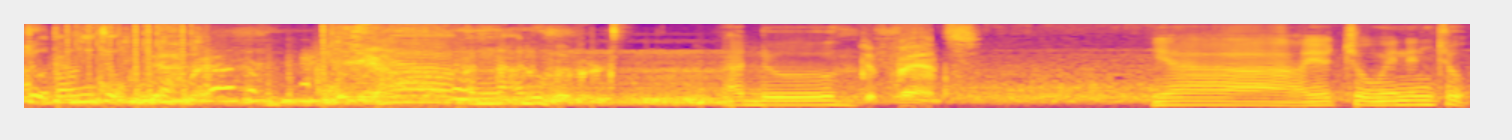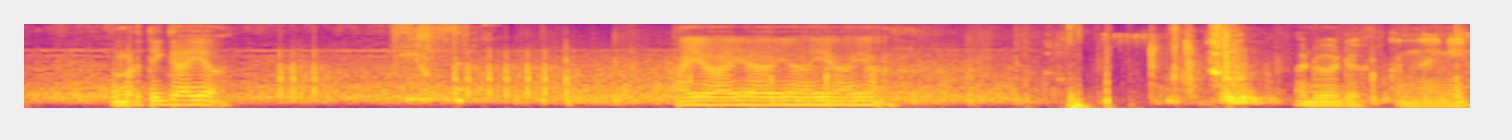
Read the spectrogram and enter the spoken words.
cuk, tolongin cuk. Ya, kena aduh. Aduh. Defense. Ya, ayo cuk, winin cuk. Nomor tiga ayo. Ayo, ayo, ayo, ayo, ayo. Aduh, aduh, kena ini.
